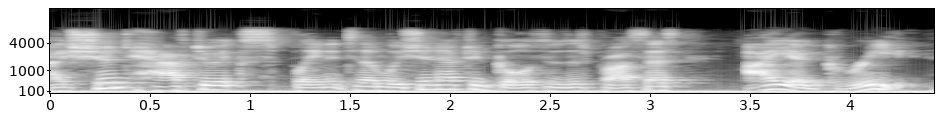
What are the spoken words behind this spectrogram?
i shouldn't have to explain it to them we shouldn't have to go through this process i agree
